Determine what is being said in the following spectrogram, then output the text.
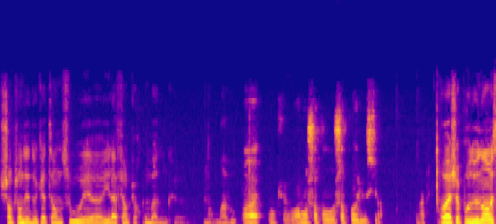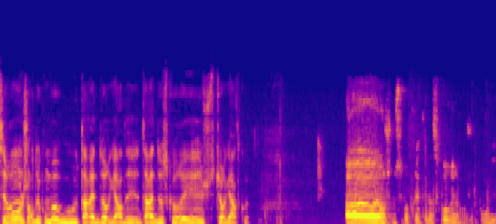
champion des deux KT en dessous. Et euh, il a fait un pur combat. Donc, euh, non, bravo. Ouais, donc euh, vraiment chapeau, chapeau à lui aussi. là. Ouais, chapeau de non, c'est vraiment le genre de combat où t'arrêtes de regarder, t'arrêtes de scorer et juste tu regardes quoi. Ah ouais, non, je me suis pas prêté à scorer. Là, je-.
